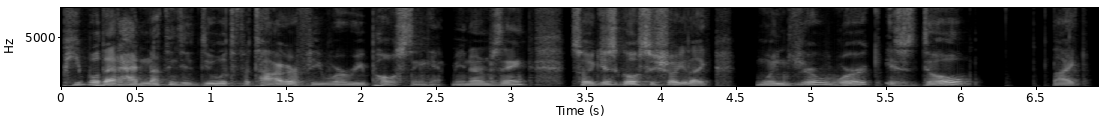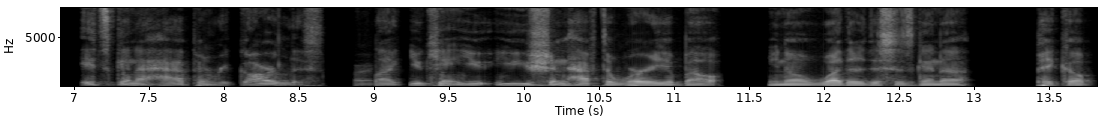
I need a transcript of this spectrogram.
people that had nothing to do with photography were reposting him. You know what I'm saying? So it just goes to show you like when your work is dope, like it's gonna happen regardless. Like you can't you you shouldn't have to worry about, you know, whether this is gonna pick up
